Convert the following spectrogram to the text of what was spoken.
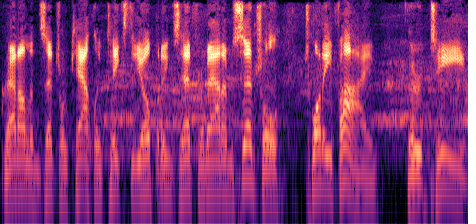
Grand Island Central Catholic takes the opening set from Adams Central, 25 13.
